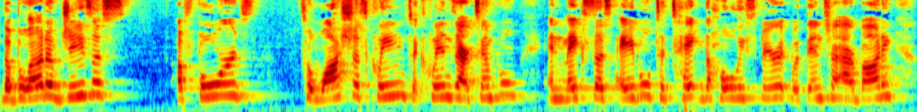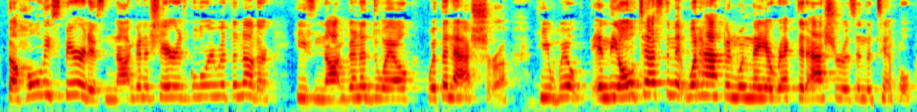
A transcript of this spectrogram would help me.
The blood of Jesus affords to wash us clean, to cleanse our temple, and makes us able to take the Holy Spirit within to our body. The Holy Spirit is not going to share his glory with another. He's not going to dwell with an Asherah. He will, in the Old Testament, what happened when they erected Asherahs in the temple?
